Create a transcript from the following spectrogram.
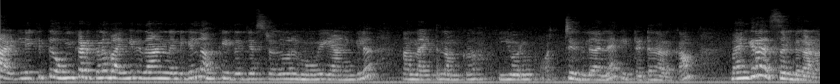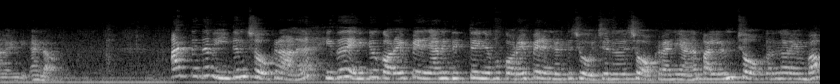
സൈഡിലേക്ക് തൂങ്ങിക്കിടക്കുന്ന ഭയങ്കര ഇതാണെന്നുണ്ടെങ്കിൽ നമുക്ക് ഇത് ജസ്റ്റ് ഒന്ന് റിമൂവ് ചെയ്യുകയാണെങ്കിൽ നന്നായിട്ട് നമുക്ക് ഈ ഒരു ഒറ്റ ഇതിൽ തന്നെ ഇട്ടിട്ട് നടക്കാം. ഭയങ്കര രസമുണ്ട് കാണാൻ വേണ്ടി. കണ്ടോ? അടുത്തത് വീണ്ടും ചോക്കറാണ്. ഇത് എനിക്ക് കുറെ പേര് ഞാൻ ഇതിട്ട് കഴിഞ്ഞപ്പോൾ കുറെ പേര് എന്റെ അടുത്ത് ചോദിച്ചിരുന്നത് ചോക്കർ തന്നെയാണ്. പലരും ചോക്കർ എന്ന് പറയുമ്പോൾ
